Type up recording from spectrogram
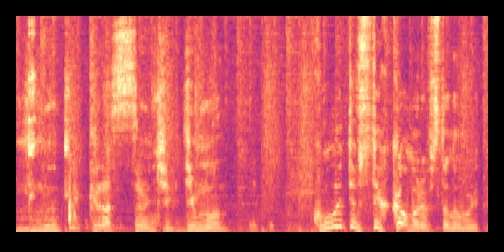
Ну ти красунчик, Дімон. Коли ти встиг камери встановити?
